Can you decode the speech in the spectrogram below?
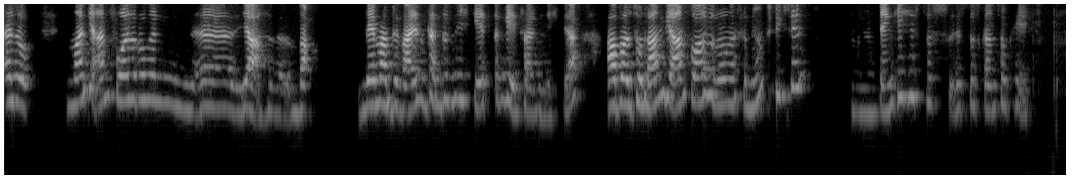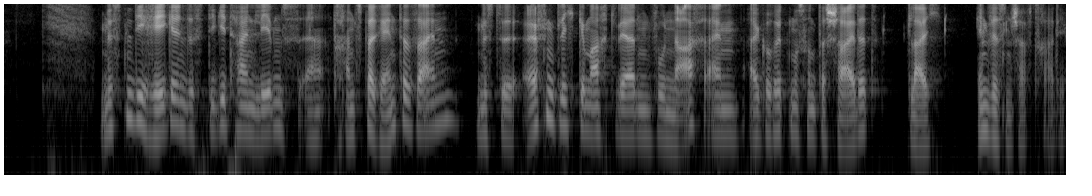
also manche Anforderungen, äh, ja, wenn man beweisen kann, dass es nicht geht, dann geht es halt nicht. Ja. Aber solange die Anforderungen vernünftig sind, denke ich, ist das, ist das ganz okay. Müssten die Regeln des digitalen Lebens äh, transparenter sein? Müsste öffentlich gemacht werden, wonach ein Algorithmus unterscheidet? Gleich im Wissenschaftsradio.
